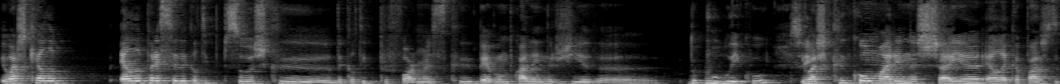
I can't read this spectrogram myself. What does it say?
eu acho que ela ela parece ser daquele tipo de pessoas que daquele tipo de performance que bebe um bocado a energia do uhum. público. Sim. Eu acho que com uma arena cheia ela é capaz de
